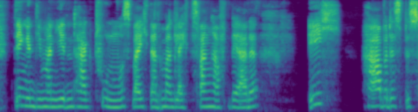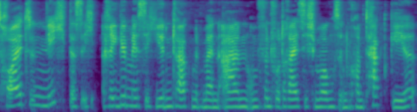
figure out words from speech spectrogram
Dingen, die man jeden Tag tun muss, weil ich dann immer gleich zwanghaft werde. Ich habe das bis heute nicht, dass ich regelmäßig jeden Tag mit meinen Ahnen um 5.30 Uhr morgens in Kontakt gehe,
